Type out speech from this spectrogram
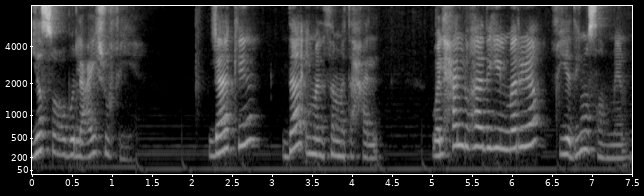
يصعب العيش فيه. لكن دائما ثمة حل. والحل هذه المرة في يد مصمم.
